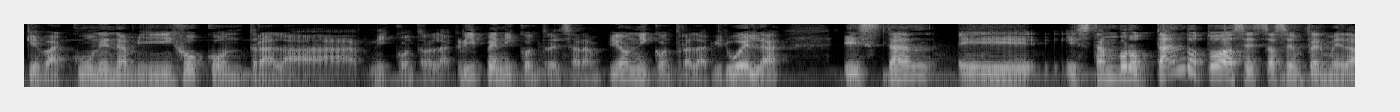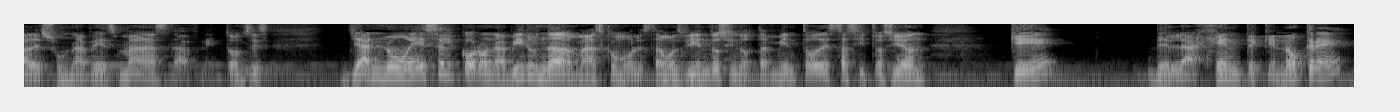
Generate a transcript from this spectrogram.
que vacunen a mi hijo contra la, ni contra la gripe, ni contra el sarampión, ni contra la viruela, están, eh, están brotando todas estas enfermedades una vez más, Dafne. Entonces, ya no es el coronavirus nada más como lo estamos viendo, sino también toda esta situación que de la gente que no cree,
